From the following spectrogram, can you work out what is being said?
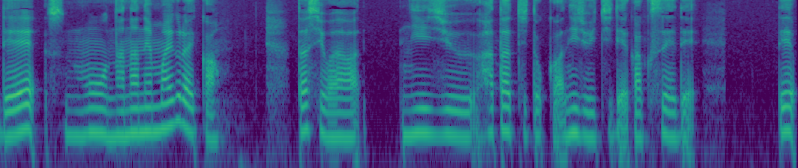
で、もう7年前ぐらいか。私は20、20歳とか21で学生で、で、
